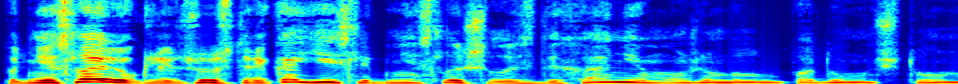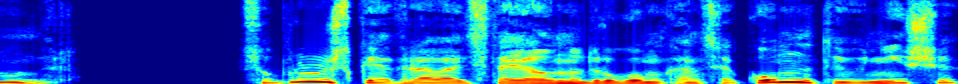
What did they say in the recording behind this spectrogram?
поднесла ее к лицу старика. Если бы не слышалось дыхание, можно было бы подумать, что он умер. Супружеская кровать стояла на другом конце комнаты, в нише.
